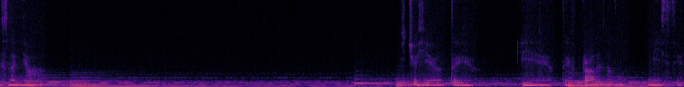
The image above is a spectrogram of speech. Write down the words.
і знання. Що є ти і ти в правильному місці,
